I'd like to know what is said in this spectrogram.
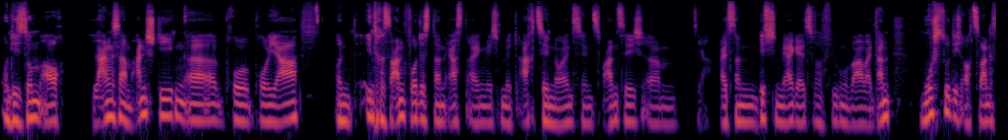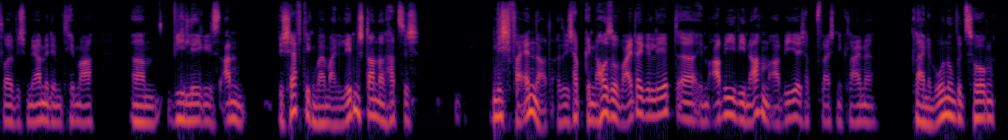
Und die Summen auch langsam anstiegen äh, pro, pro Jahr. Und interessant wurde es dann erst eigentlich mit 18, 19, 20, ähm, ja, als dann ein bisschen mehr Geld zur Verfügung war, weil dann musst du dich auch zwangsläufig mehr mit dem Thema, ähm, wie lege ich es an, beschäftigen, weil mein Lebensstandard hat sich nicht verändert. Also ich habe genauso weitergelebt äh, im Abi wie nach dem Abi. Ich habe vielleicht eine kleine, kleine Wohnung bezogen,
